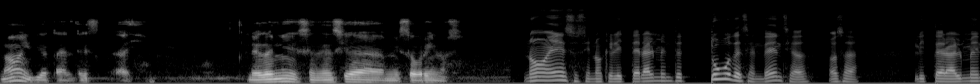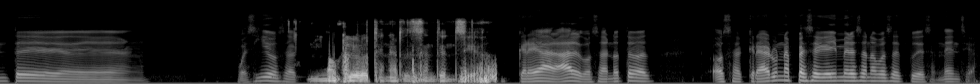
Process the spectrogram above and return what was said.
No, idiota. les- ay. Le doy mi descendencia a mis sobrinos. No eso, sino que literalmente tu descendencia. O sea, literalmente... Pues sí, o sea, No quiero tener descendencia. Crear algo. O sea, no te vas... O sea, crear una PC gamer, esa no va a ser tu descendencia.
